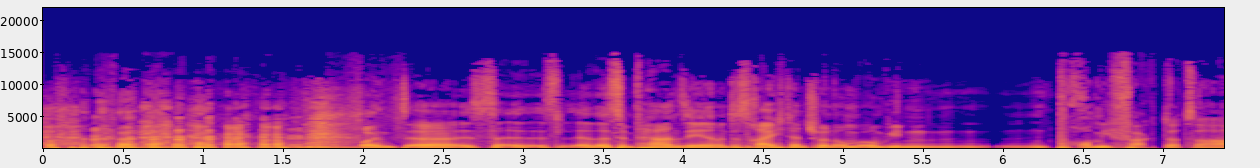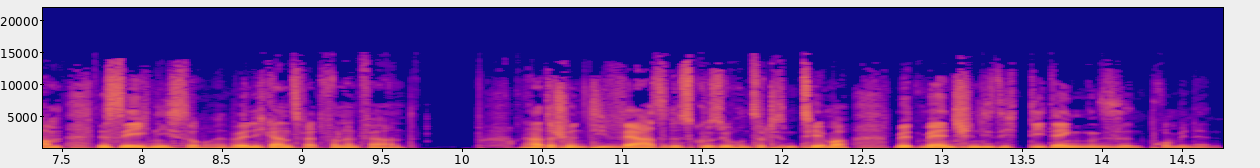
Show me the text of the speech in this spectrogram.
und äh, ist, ist, ist im Fernsehen und das reicht dann schon, um irgendwie einen, einen Promi-Faktor zu haben. Das sehe ich nicht so, da bin ich ganz weit von entfernt. Und hatte schon diverse Diskussionen zu diesem Thema mit Menschen, die sich, die denken, sie sind prominent.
